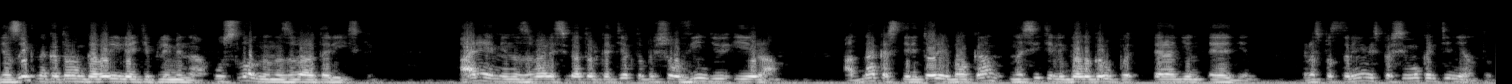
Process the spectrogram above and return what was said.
Язык, на котором говорили эти племена, условно называют арийским. Ариями называли себя только те, кто пришел в Индию и Иран. Однако с территории Балкан носители галогруппы R1 и E1 распространились по всему континенту.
